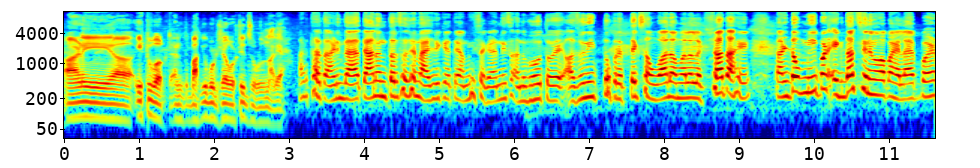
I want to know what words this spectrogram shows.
आणि इट वर्क आणि बाकी पुढच्या गोष्टी जुळून आल्या. अर्थात. आणि त्या- त्यानंतरचं जे मॅजिक आहे ते आम्ही सगळ्यांनीच अनुभवतोय. अजूनही तो प्रत्येक संवाद आम्हाला लक्षात आहे. कारण तो मी पण एकदाच सिनेमा पाहिला आहे पण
